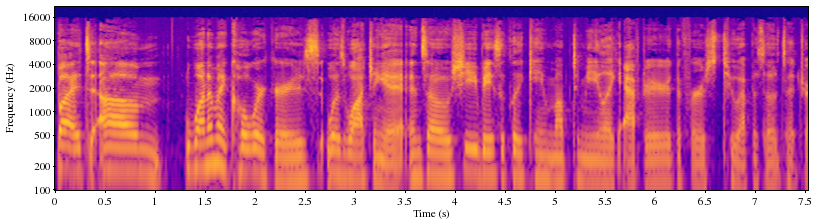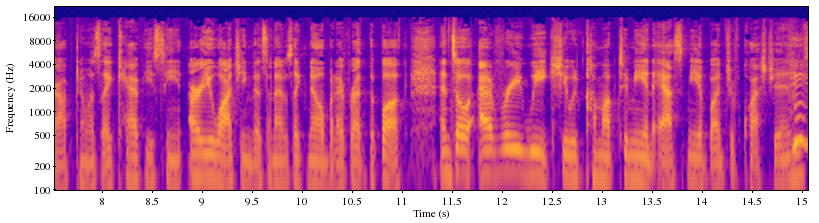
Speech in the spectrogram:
But um, one of my coworkers was watching it, and so she basically came up to me like after the first two episodes had dropped and was like, "Have you seen? Are you watching this?" And I was like, "No, but I've read the book." And so every week she would come up to me and ask me a bunch of questions,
